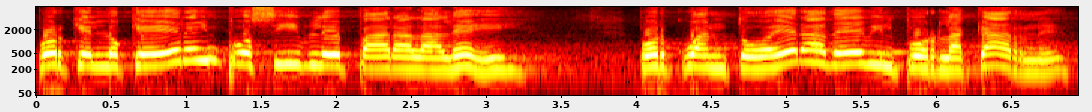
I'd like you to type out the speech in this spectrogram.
Porque lo que era imposible para la ley, por cuanto era débil por la carne,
